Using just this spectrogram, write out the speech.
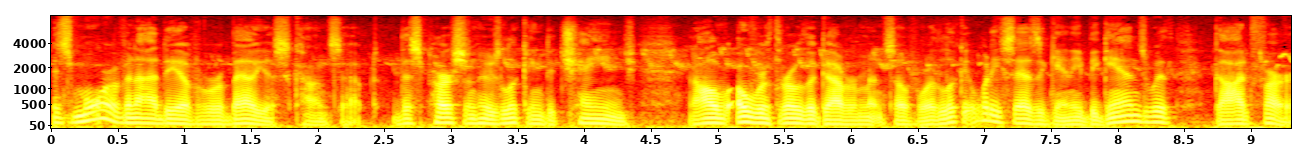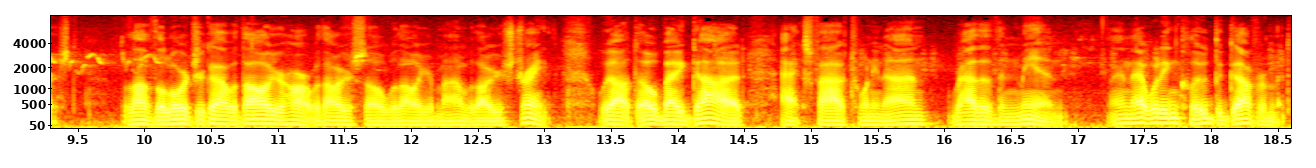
it's more of an idea of a rebellious concept. This person who's looking to change and overthrow the government and so forth. Look at what he says again. He begins with God first. Love the Lord your God with all your heart, with all your soul, with all your mind, with all your strength. We ought to obey God, Acts 5.29, rather than men. And that would include the government.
